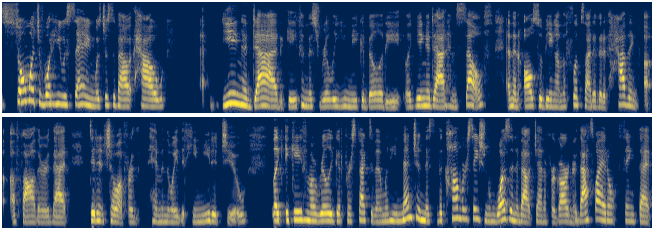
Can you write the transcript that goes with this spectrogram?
so much of what he was saying was just about how being a dad gave him this really unique ability, like being a dad himself, and then also being on the flip side of it of having a, a, father that didn't show up for him in the way that he needed to. Like it gave him a really good perspective. And when he mentioned this, the conversation wasn't about Jennifer Gardner. That's why I don't think that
